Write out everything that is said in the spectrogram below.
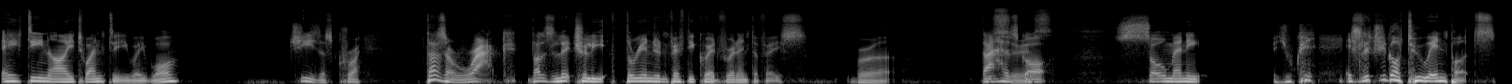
18i20. Wait, what? Jesus Christ, that is a rack. That is literally 350 quid for an interface. Bruh. That has serious? got so many. You can. It's literally got two inputs,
